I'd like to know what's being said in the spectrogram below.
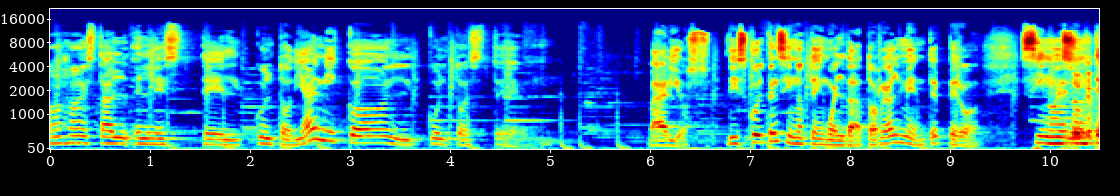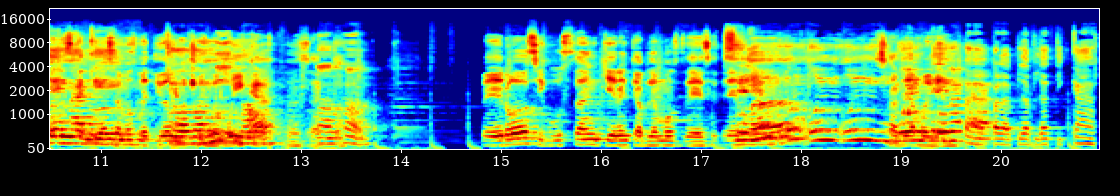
Ajá, está el, el, este, el culto diánico, el culto este... Varios. Disculpen si no tengo el dato realmente, pero si no es Lo un que pasa es que que, nos hemos metido mucho en domino. Wicca, exacto. Ajá. Pero si gustan, quieren que hablemos de ese Sería tema. un, un, un saldría buen muy bien. tema para, para pla- platicar.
